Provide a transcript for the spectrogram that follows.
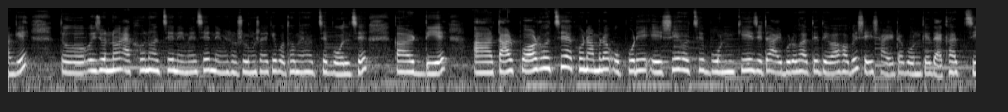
আগে। তো ওই জন্য এখন হচ্ছে নেমেছে, নেমে শ্বশুরমশাইকে প্রথমে হচ্ছে বলছে কার্ড দিয়ে। আর তারপর হচ্ছে এখন আমরা ওপরে এসে হচ্ছে বোনকে যেটা আইবুড়ো ভাতে দেওয়া হবে সেই শাড়িটা বোনকে দেখাচ্ছি।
